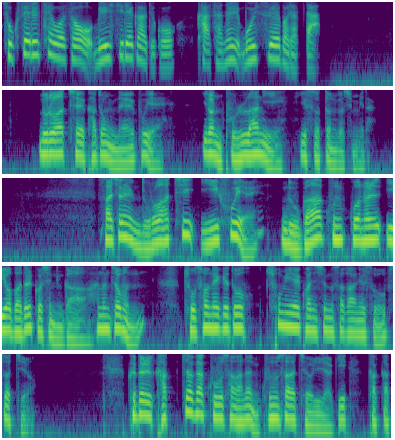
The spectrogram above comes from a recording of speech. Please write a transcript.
족쇄를 채워서 밀실에 가두고 가산을 몰수해 버렸다. 누르아치의 가족 내부에 이런 분란이 있었던 것입니다. 사실 누르하치 이후에 누가 군권을 이어받을 것인가 하는 점은 조선에게도 초미의 관심사가 아닐 수 없었지요. 그들 각자가 구상하는 군사 전략이 각각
